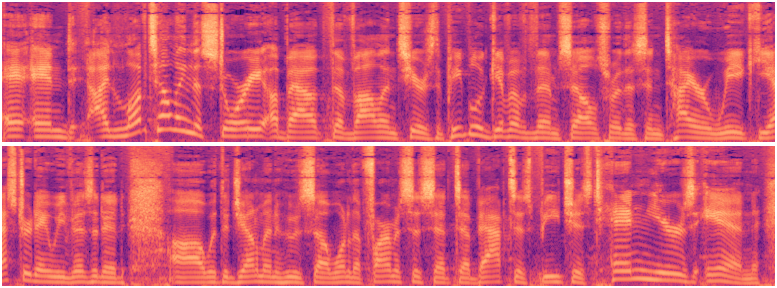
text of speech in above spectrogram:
And, and I love telling the story about the volunteers, the people who give of themselves for this entire week. Yesterday, we visited uh, with the gentleman who's uh, one of the pharmacists at uh, Baptist Beaches, 10 years in.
